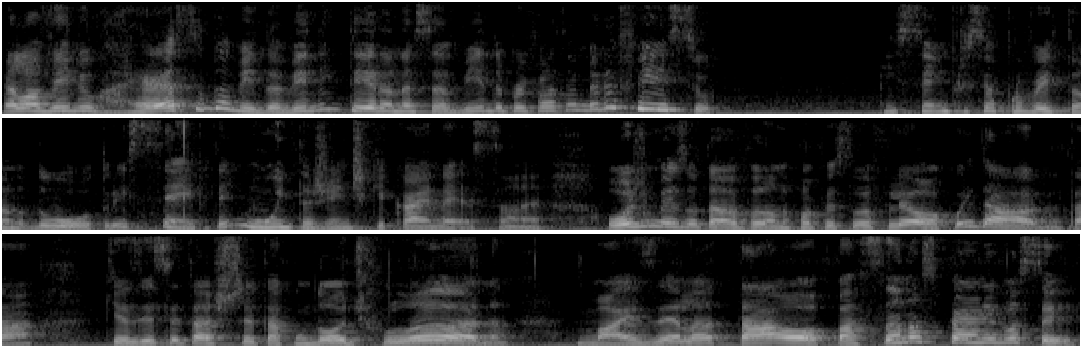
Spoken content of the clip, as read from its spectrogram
Ela vive o resto da vida, a vida inteira nessa vida, porque ela tem benefício. E sempre se aproveitando do outro. E sempre. Tem muita gente que cai nessa, né? Hoje mesmo eu tava falando com uma pessoa, eu falei, ó, cuidado, tá? Que às vezes você tá, você tá com dó de fulana, mas ela tá, ó, passando as pernas em você.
